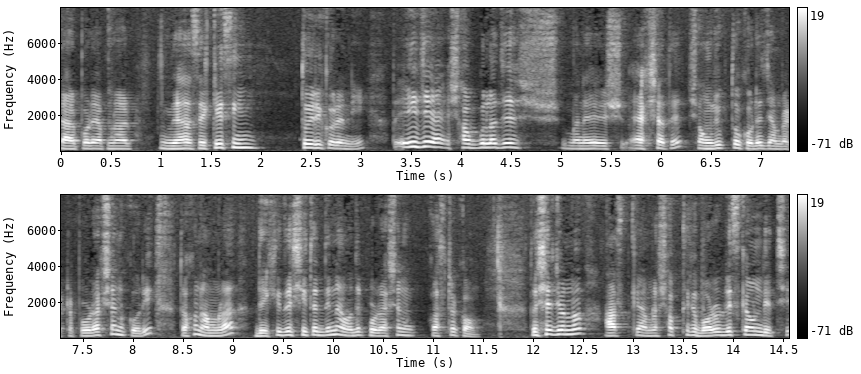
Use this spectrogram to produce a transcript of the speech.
তারপরে আপনার দেখা যাচ্ছে কেসিং তৈরি করে নিই। তো এই যে সবগুলো যে মানে একসাথে সংযুক্ত করে যে আমরা একটা প্রোডাকশন করি, তখন আমরা দেখি যে শীতের দিনে আমাদের প্রোডাকশান কস্টটা কম। তো সেজন্য আজকে আমরা সব থেকে বড় ডিসকাউন্ট দিচ্ছি,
